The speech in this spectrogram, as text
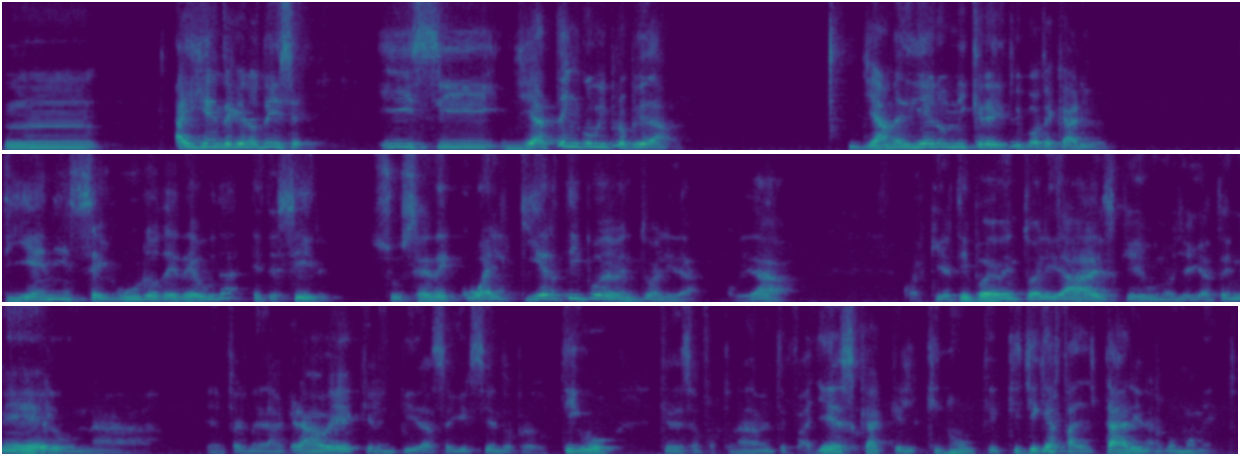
Mm, hay gente que nos dice, ¿y si ya tengo mi propiedad? Ya me dieron mi crédito hipotecario. ¿Tiene seguro de deuda? Es decir, sucede cualquier tipo de eventualidad. Cuidado. Cualquier tipo de eventualidad es que uno llegue a tener una enfermedad grave que le impida seguir siendo productivo, que desafortunadamente fallezca, que, que no, que llegue a faltar en algún momento.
